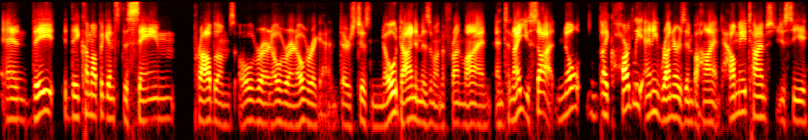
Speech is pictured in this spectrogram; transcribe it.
and they they come up against the same problems over and over and over again. There's just no dynamism on the front line. And tonight you saw it. No like hardly any runners in behind. How many times did you see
